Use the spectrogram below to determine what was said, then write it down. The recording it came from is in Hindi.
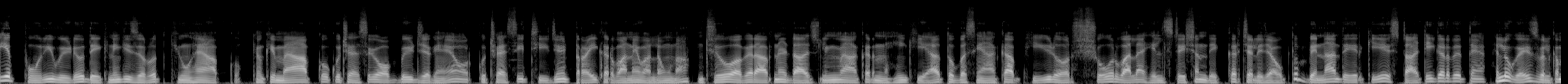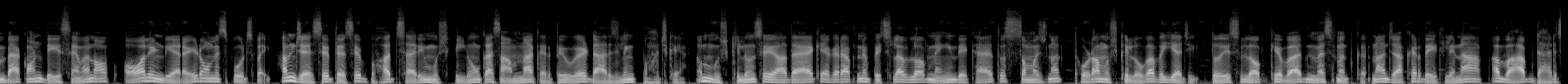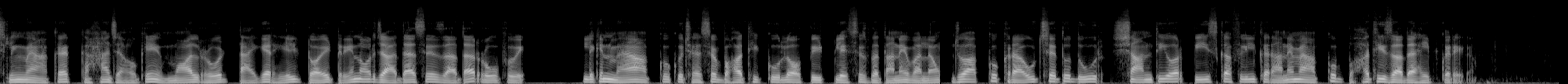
ये पूरी वीडियो देखने की ज़रूरत क्यों है आपको? क्योंकि मैं आपको कुछ ऐसे ऑफबीट जगह हैं और कुछ ऐसी चीज़ें ट्राई करवाने वाला हूँ ना, जो अगर आपने दार्जिलिंग में आकर नहीं किया तो बस यहाँ का भीड़ और शोर वाला हिल स्टेशन देखकर चले जाओ। तो बिना देर किए स्टार्ट ही कर देते हैं। Hello guys welcome back on day seven of all India ride on sports bike हम जैसे तैसे बहुत सारी मुश्किलों का सामना करते हुए दार्जिलिंग पहुँच गए। अब मुश्किलों से याद आया कि अगर आपने पिछला व्लॉग नहीं देखा है तो समझना थोड़ा मुश्किल होगा भैया जी। तो इस व्लॉग के बाद मिस मत करना, जाकर देख लेना। अब आप दार्जिलिंग में आकर कहाँ जाओगे? Mall, road, tiger hill, toy train और ज़्यादा से ज़्यादा रोप वे लेकिन मैं आपको कुछ ऐसे बहुत ही कूल और पीट प्लेसेस बताने वाला हूँ, जो आपको क्राउड से तो दूर, शांति और पीस का फील कराने में आपको बहुत ही ज़्यादा हेल्प करेगा।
